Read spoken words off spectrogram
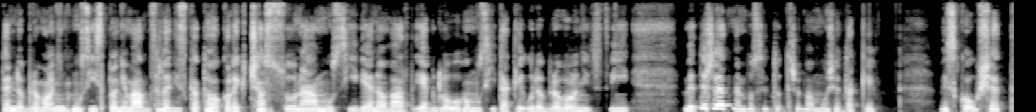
ten dobrovolník musí splňovat z hlediska toho, kolik času nám musí věnovat, jak dlouho musí taky u dobrovolnictví vydržet, nebo si to třeba může taky vyzkoušet.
